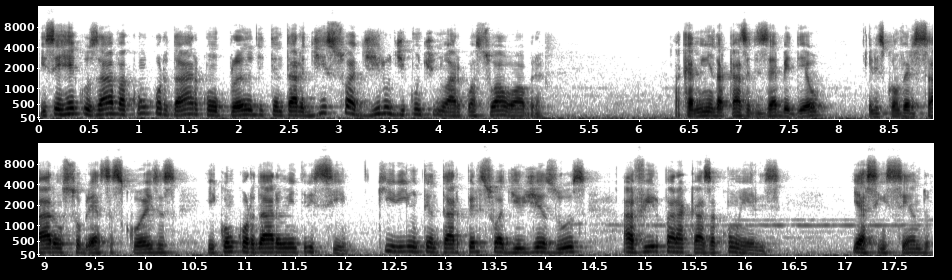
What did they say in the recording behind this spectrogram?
e se recusava a concordar com o plano de tentar dissuadi-lo de continuar com a sua obra. A caminho da casa de Zebedeu, eles conversaram sobre essas coisas e concordaram entre si que iriam tentar persuadir Jesus a vir para casa com eles. E assim sendo,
